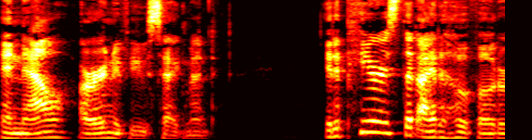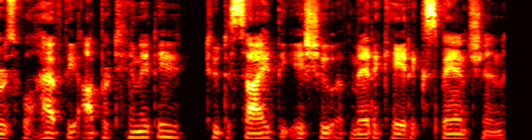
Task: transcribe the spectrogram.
And now, our interview segment. It appears that Idaho voters will have the opportunity to decide the issue of Medicaid expansion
